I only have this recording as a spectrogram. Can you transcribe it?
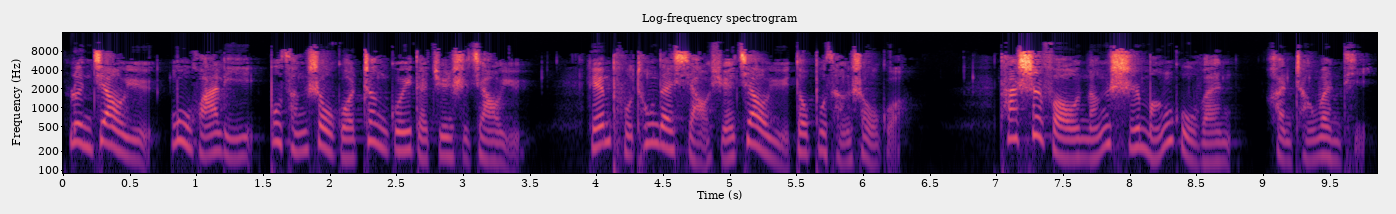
论教育，木华黎不曾受过正规的军事教育，连普通的小学教育都不曾受过。他是否能识蒙古文，很成问题。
